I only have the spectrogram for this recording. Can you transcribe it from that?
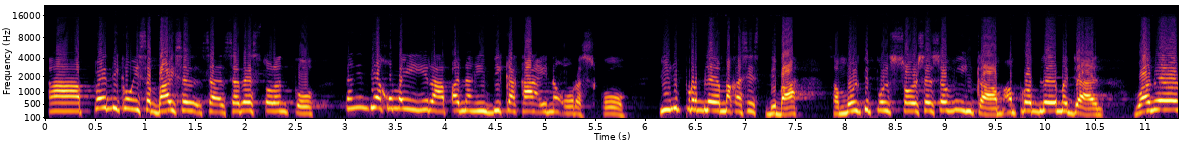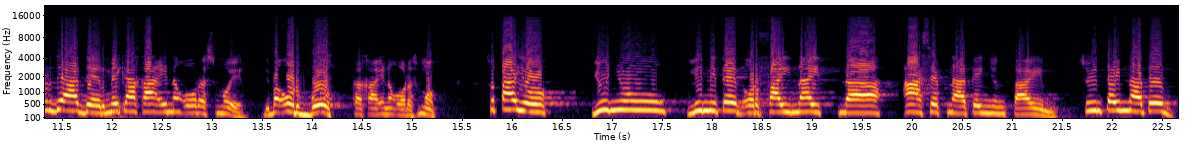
ah pwede kong isabay sa, sa, sa restaurant ko nang hindi ako mahihirapan nang hindi kakain ng oras ko. Yun yung problema kasi, di ba? Sa multiple sources of income, ang problema dyan, one way or the other, may kakain ng oras mo eh. Di ba? Or both, kakain ng oras mo. So tayo, yun yung limited or finite na asset natin yung time. So yung time natin,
